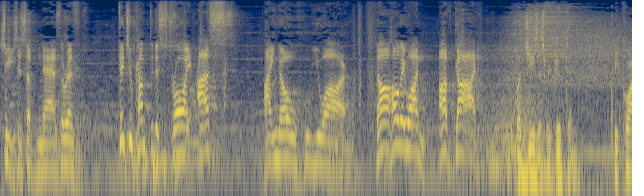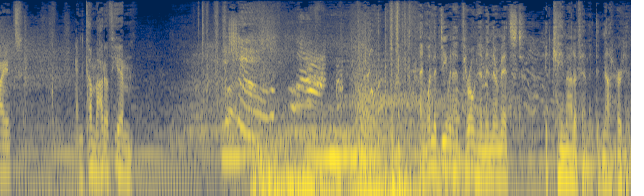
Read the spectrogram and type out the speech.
Jesus of Nazareth? Did you come to destroy us? I know who you are. The Holy One of God. But Jesus rebuked him. Be quiet and come out of him. And And when the demon had thrown him in their midst, it came out of him and did not hurt him.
